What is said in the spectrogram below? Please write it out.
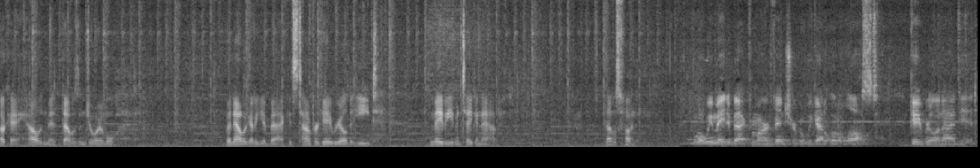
Okay, I'll admit that was enjoyable. But now we gotta get back. It's time for Gabriel to eat, maybe even take a nap. That was fun. Well, we made it back from our adventure, but we got a little lost. Gabriel and I did.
